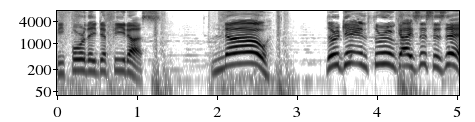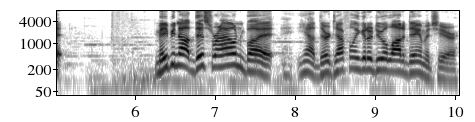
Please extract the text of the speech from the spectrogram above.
before they defeat us? No! They're getting through, guys. This is it. Maybe not this round, but yeah, they're definitely going to do a lot of damage here.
